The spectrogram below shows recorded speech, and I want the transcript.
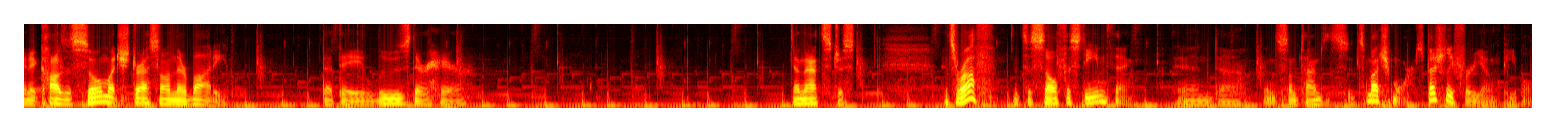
and it causes so much stress on their body that they lose their hair and that's just it's rough. It's a self-esteem thing, and uh, and sometimes it's it's much more, especially for young people.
